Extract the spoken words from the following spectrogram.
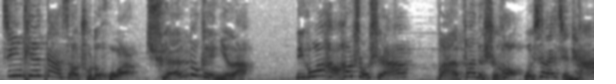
今天大扫除的活全都给你了，你给我好好收拾啊！”晚饭的时候，我先来检查。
